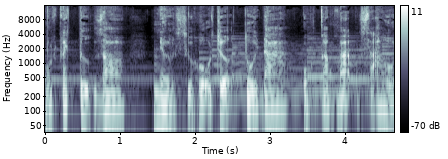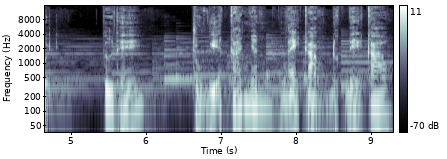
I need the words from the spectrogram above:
một cách tự do nhờ sự hỗ trợ tối đa của các mạng xã hội. Cứ thế, chủ nghĩa cá nhân ngày càng được đề cao.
